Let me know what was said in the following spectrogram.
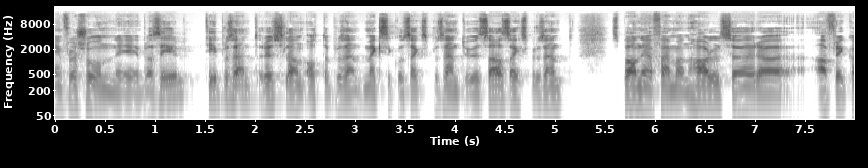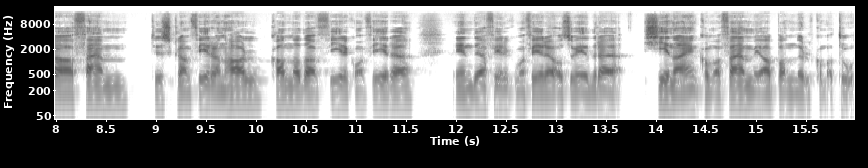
inflasjonen i Brasil 10% Russland 8% Mexico 6% USA 6% Spania 5,5 Sør-Afrika 5 Tyskland 4,5, Canada 4,4, India 4,4 osv. Kina 1,5, Japan 0,2.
